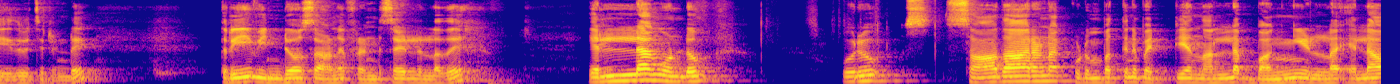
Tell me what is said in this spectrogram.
ചെയ്തു വെച്ചിട്ടുണ്ട്. ത്രീ ആണ് ഫ്രണ്ട് സൈഡിലുള്ളത് എല്ലാം കൊണ്ടും ഒരു സാധാരണ കുടുംബത്തിന് പറ്റിയ നല്ല ഭംഗിയുള്ള എല്ലാ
